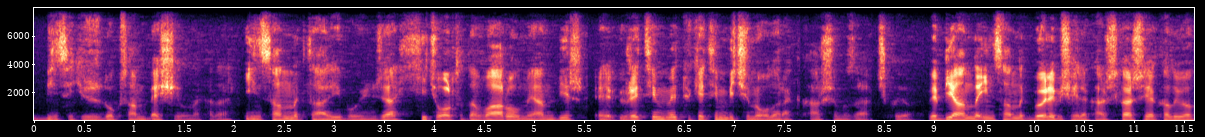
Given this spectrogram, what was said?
1895 yılına kadar insanlık tarihi boyunca hiç ortada var olmayan bir e, üretim ve tüketim biçimi olarak karşımıza çıkıyor. Ve bir anda insanlık böyle bir şeyle karşı karşıya kalıyor.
